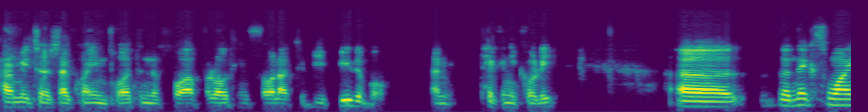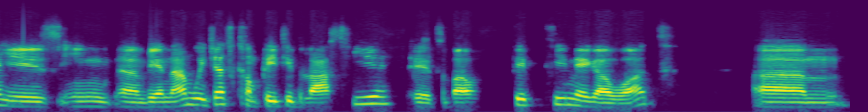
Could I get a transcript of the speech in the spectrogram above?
parameters are quite important for a floating solar to be feasible, I mean, technically. Uh, the next one is in uh, Vietnam. We just completed last year. It's about 50 megawatt. Um,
